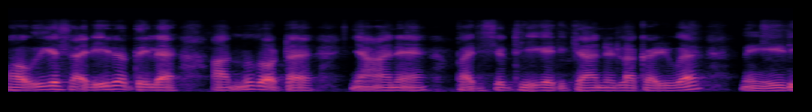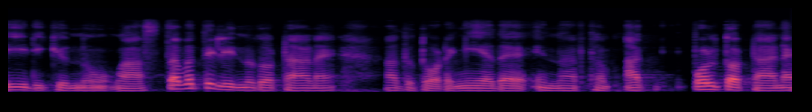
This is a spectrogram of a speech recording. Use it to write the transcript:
ഭൗതിക ശരീരത്തിൽ അന്ന് തൊട്ട് ഞാൻ പരിശുദ്ധീകരിക്കാനുള്ള കഴിവ് നേടിയിരിക്കുന്നു. വാസ്തവത്തിൽ ഇന്ന് തൊട്ടാണ് അത് തുടങ്ങിയത് എന്നർത്ഥം. ഇപ്പോൾ തൊട്ടാണ്.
